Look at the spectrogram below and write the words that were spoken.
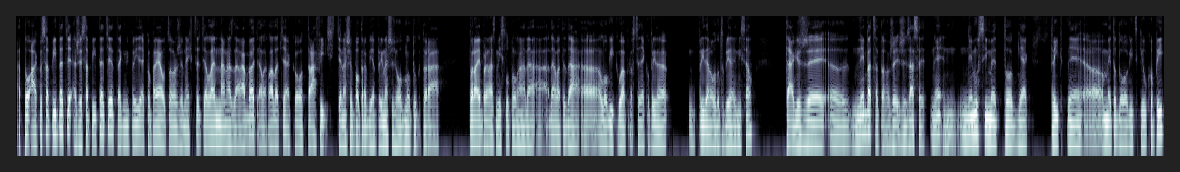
a to, ako sa pýtate a že sa pýtate, tak mi príde ako prejav toho, že nechcete len na nás zarábať, ale hľadáte ako trafiť tie naše potreby a prinašať hodnotu, ktorá, ktorá je pre nás zmysluplná a dáva teda logiku a proste nejakú pridanú hodnotu, pridaný zmysel. Takže uh, nebať sa toho, že, že zase ne, nemusíme to nejak striktne uh, metodologicky uchopiť.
